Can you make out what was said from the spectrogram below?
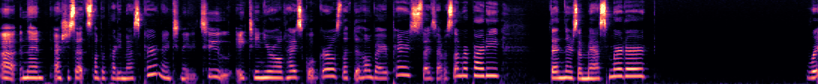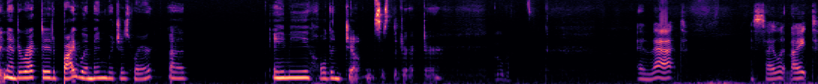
Uh, and then, as she said, Slumber Party Massacre, 1982. 18 year old high school girls left at home by her parents decides to have a slumber party. Then there's a mass murder. Written and directed by women, which is rare. Uh, Amy Holden Jones is the director. And that is Silent Night,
